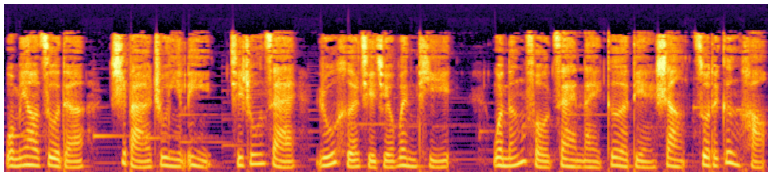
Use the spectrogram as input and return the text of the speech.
我们要做的是把注意力集中在如何解决问题，我能否在哪个点上做得更好，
